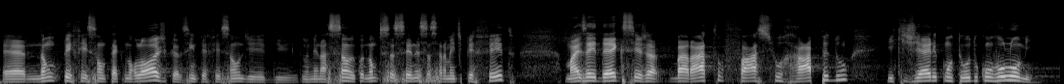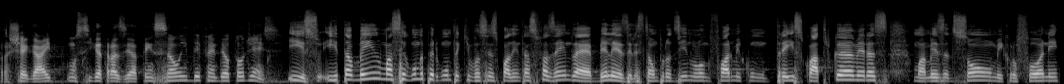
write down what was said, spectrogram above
é, não perfeição tecnológica, sim, perfeição de, de, iluminação, não precisa ser necessariamente perfeito, mas a ideia é que seja barato, fácil, rápido e que gere conteúdo com volume para chegar e consiga trazer atenção e defender a tua audiência. Isso. E também uma segunda pergunta que vocês podem estar se fazendo é, beleza, eles estão produzindo long form com três, quatro câmeras, uma mesa de som, um microfone.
